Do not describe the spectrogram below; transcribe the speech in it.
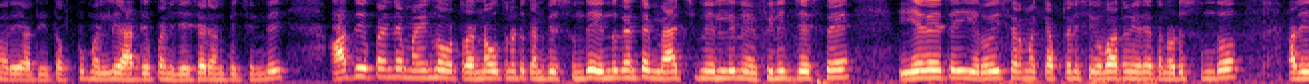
మరి అది తప్పు మళ్ళీ హార్దిక్ పాండే చేశాడు అనిపించింది. హార్దిక్ పాండే మైండ్లో ఒక రన్ అవుతున్నట్టు కనిపిస్తుంది. ఎందుకంటే మ్యాచ్ని వెళ్ళి నేను ఫినిష్ చేస్తే ఏదైతే ఈ రోహిత్ శర్మ కెప్టెన్సీ వివాదం ఏదైతే నడుస్తుందో అది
